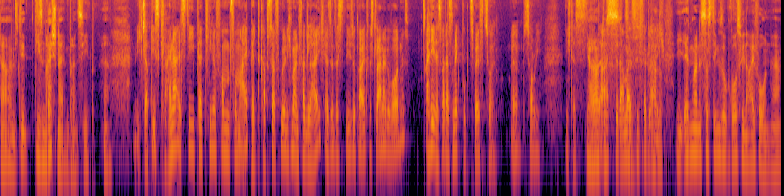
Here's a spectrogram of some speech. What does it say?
ja, diesem Rechner im Prinzip. Ja. Ich glaube, die ist kleiner als die Platine vom, vom iPad. Gab es da früher nicht mal einen Vergleich, also dass die sogar etwas kleiner geworden ist? Ah nee, das war das MacBook 12 Zoll. Äh, sorry. Nicht, dass ja, da, da das, damals einen Vergleich. Hallo. Irgendwann ist das Ding so groß wie ein iPhone. Ja.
